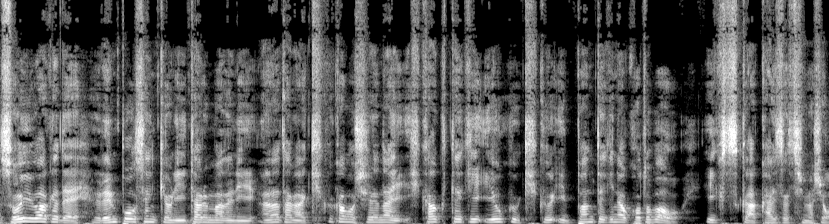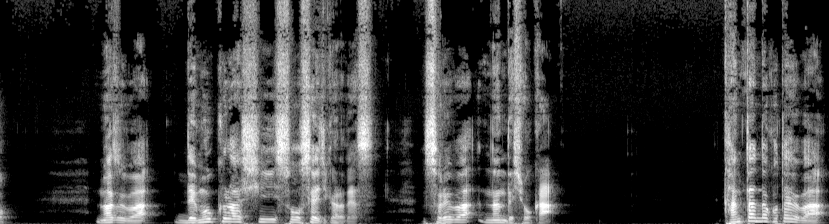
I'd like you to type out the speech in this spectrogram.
そういうわけで連邦選挙に至るまでにあなたが聞くかもしれない比較的よく聞く一般的な言葉をいくつか解説しましょう。まずは democracy sausage からです。それは何でしょうか？簡単な答えは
